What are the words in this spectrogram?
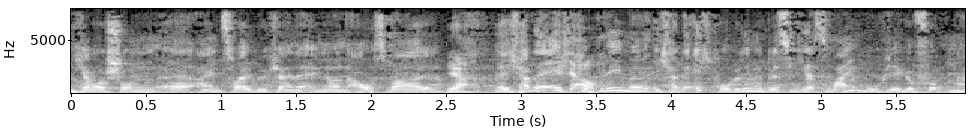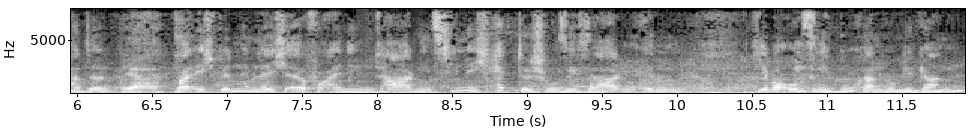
Ich habe auch schon äh, ein, zwei Bücher in der engeren Auswahl. Ja. Äh, Ich hatte echt Ich auch. Probleme. Ich hatte echt Probleme, bis ich jetzt mein Buch hier gefunden hatte. Ja. Weil ich bin nämlich äh, vor einigen Tagen ziemlich hektisch, muss ich sagen, in, hier bei uns in die Buchhandlung gegangen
